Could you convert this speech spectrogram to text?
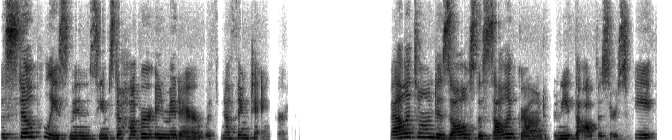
the still policeman seems to hover in midair with nothing to anchor him. Dissolves the solid ground beneath the officer's feet,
